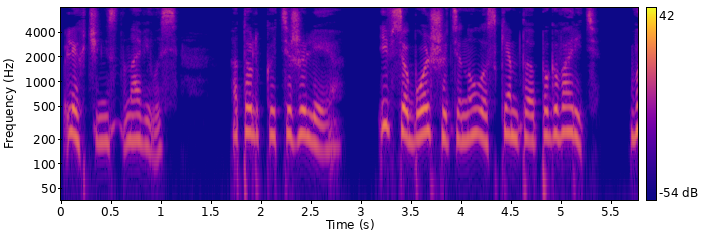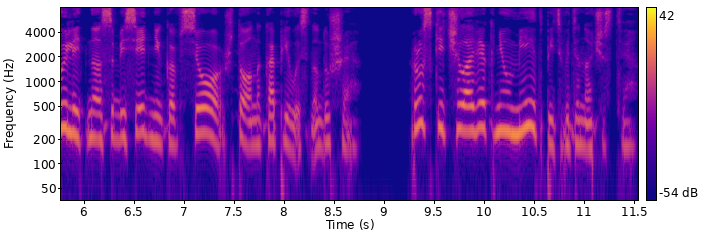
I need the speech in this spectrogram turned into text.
легче не становилось, а только тяжелее. И все больше тянуло с кем-то поговорить. Вылить на собеседника все, что накопилось на душе. Русский человек не умеет пить в одиночестве.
